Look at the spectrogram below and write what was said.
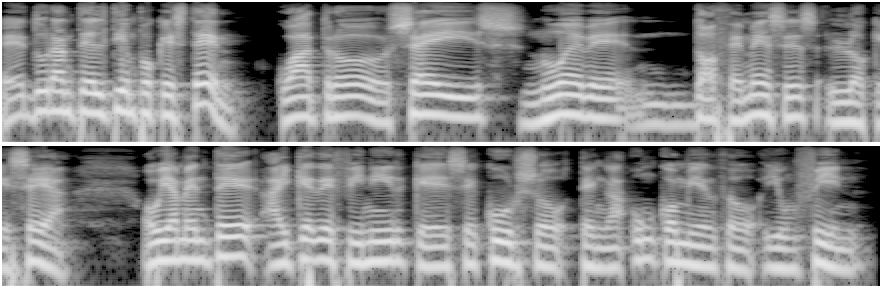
eh, durante el tiempo que estén, 4, 6, 9, 12 meses, lo que sea. Obviamente hay que definir que ese curso tenga un comienzo y un fin.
